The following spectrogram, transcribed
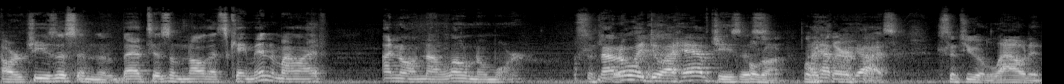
our Jesus and the baptism and all that's came into my life, I know I'm not alone no more. Since Not only do I have Jesus, hold on, let I me have my guys. Since you allowed it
